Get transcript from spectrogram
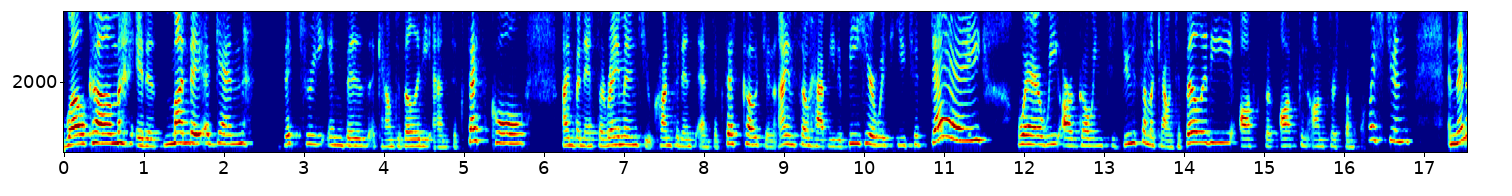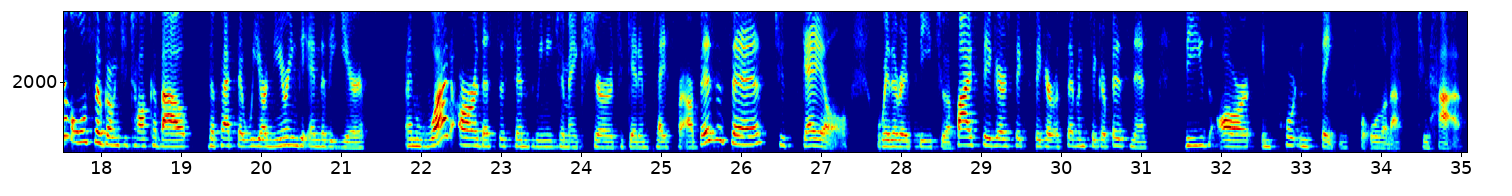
Welcome. It is Monday again. Victory in Biz Accountability and Success Call. I'm Vanessa Raymond, your confidence and success coach, and I am so happy to be here with you today, where we are going to do some accountability, ask, some, ask and answer some questions, and then I'm also going to talk about the fact that we are nearing the end of the year and what are the systems we need to make sure to get in place for our businesses to scale, whether it be to a five figure, six figure, or seven figure business? These are important things for all of us to have.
